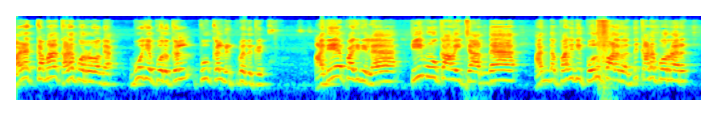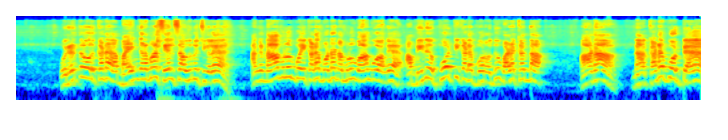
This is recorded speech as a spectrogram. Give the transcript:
வழக்கமாக கடை போடுறவங்க. பூஜை பொருட்கள் பூக்கள் விற்பதுக்கு அதே பகுதியில் திமுகவை சார்ந்த அந்த பகுதி பொறுப்பாளர் வந்து கடை போடுறாரு. ஒரு இடத்துல ஒரு கடை பயங்கரமாக சேல்ஸ் ஆகுதுன்னு வச்சுங்களேன் அங்கே நாமளும் போய் கடை போட்டால் நம்மளும் வாங்குவாங்க அப்படின்னு போட்டி கடை போடுறது வழக்கம்தான். ஆனால் நான் கடை போட்டேன்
